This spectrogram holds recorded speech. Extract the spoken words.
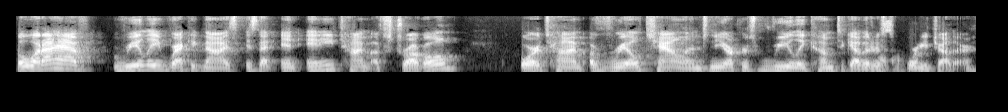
But what I have really recognized is that in any time of struggle or a time of real challenge, New Yorkers really come together to support each other.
